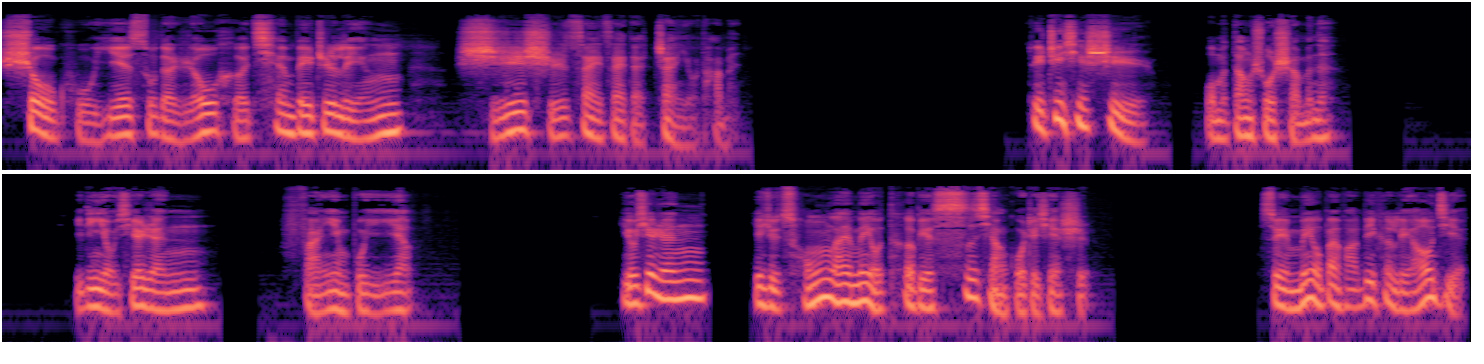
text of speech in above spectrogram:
受苦耶稣的柔和谦卑之灵，实实在在的占有他们。对这些事，我们当说什么呢？一定有些人。反应不一样。有些人也许从来没有特别思想过这些事，所以没有办法立刻了解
